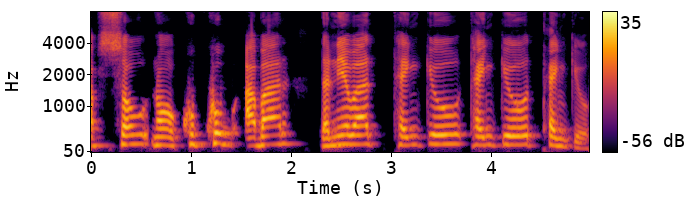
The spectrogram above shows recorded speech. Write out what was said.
આપ સૌનો ખૂબ ખૂબ આભાર. ધન્યવાદ. Thank you thank you thank you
